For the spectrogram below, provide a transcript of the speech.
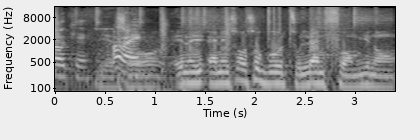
okay. Yeah, All right. so and, and it's also good to learn from you know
